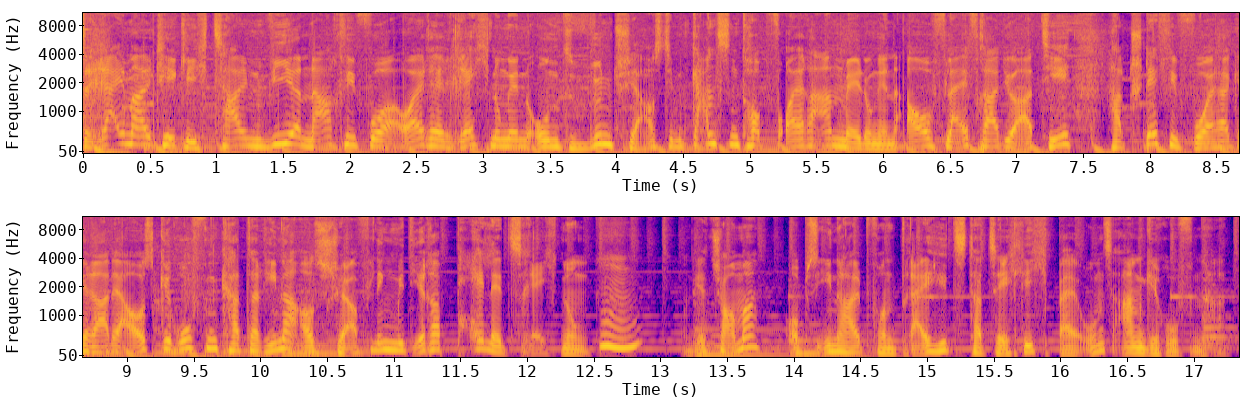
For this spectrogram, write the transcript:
Dreimal täglich zahlen wir nach wie vor eure Rechnungen und Wünsche aus dem ganzen Topf eurer Anmeldungen. Auf liveradio.at hat Steffi vorher gerade ausgerufen, Katharina aus Schörfling mit ihrer Pelletsrechnung. Und jetzt schauen wir, ob sie innerhalb von drei Hits tatsächlich bei uns angerufen hat.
